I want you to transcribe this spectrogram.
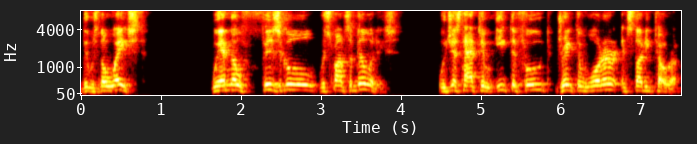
there was no waste. We had no physical responsibilities. We just had to eat the food, drink the water, and study Torah,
